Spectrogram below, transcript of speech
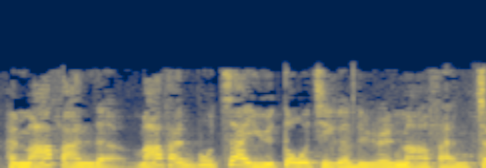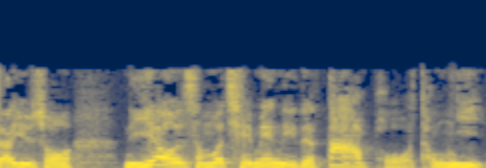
很麻烦的。麻烦不在于多几个女人麻烦，在于说你要什么前面你的大婆同意。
